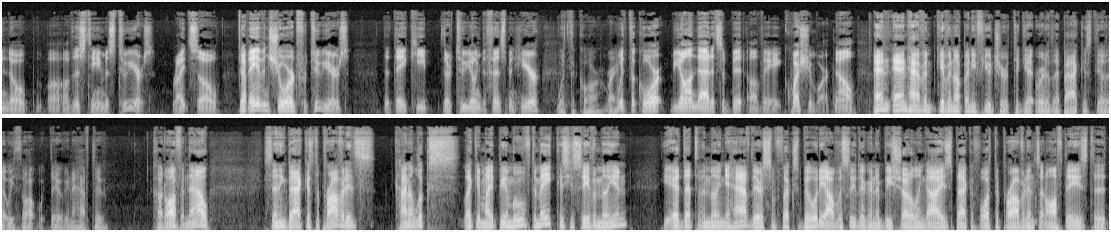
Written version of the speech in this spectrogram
window uh, of this team is two years, right? So Yep. they have ensured for two years that they keep their two young defensemen here with the core, right? with the core. Beyond that, it's a bit of a question mark. Now, and and haven't given up any future to get rid of the Backes deal that we thought they were going to have to cut off. And now sending Backes to Providence kind of looks like it might be a move to make because you save a million. You add that to the million you have. There's some flexibility. Obviously, they're going to be shuttling guys back and forth to Providence on off days to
